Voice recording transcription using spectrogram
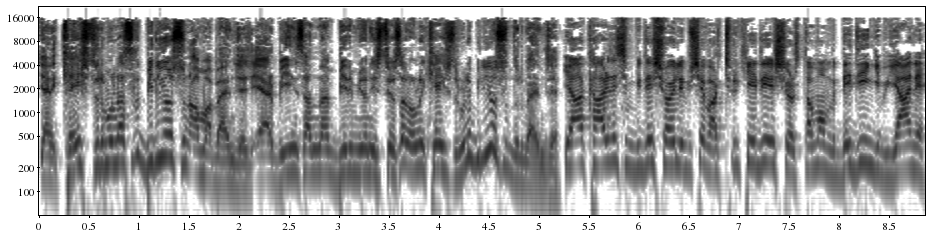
yani cash durumu nasıl biliyorsun ama bence. Eğer bir insandan 1 milyon istiyorsan onun cash durumunu biliyorsundur bence. Ya kardeşim bir de şöyle bir şey var. Türkiye'de yaşıyoruz tamam mı? Dediğin gibi yani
